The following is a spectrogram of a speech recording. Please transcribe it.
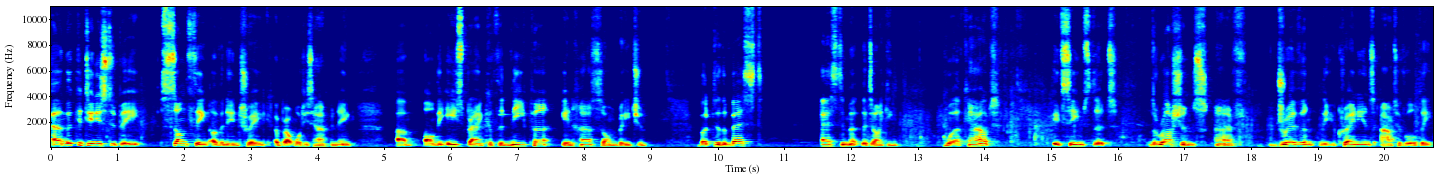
And there continues to be something of an intrigue about what is happening um, on the east bank of the Dnieper in Kherson region. But to the best estimate that I can work out, it seems that the Russians have driven the Ukrainians out of all the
